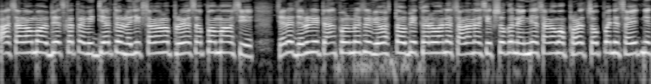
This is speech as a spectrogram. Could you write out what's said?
આ શાળાઓમાં અભ્યાસ કરતા વિદ્યાર્થીઓ નજીક શાળાનો પ્રવેશ આપવામાં આવશે. જ્યારે જરૂરી ટ્રાન્સફોર્મેશન વ્યવસ્થા ઊભી કરવા અને શાળાના શિક્ષકોને અન્ય શાળાઓમાં ફરજ સોંપવાની સહિતની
